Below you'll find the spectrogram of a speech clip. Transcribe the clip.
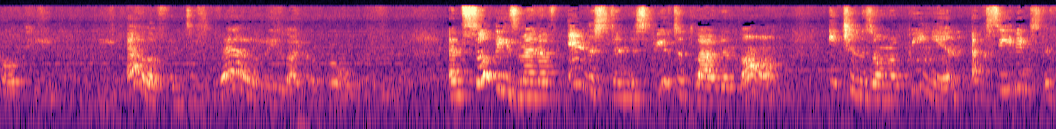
quoth he, the elephant is very like a rope. And so these men of Indostan disputed loud and long, each in his own opinion, exceeding stiff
